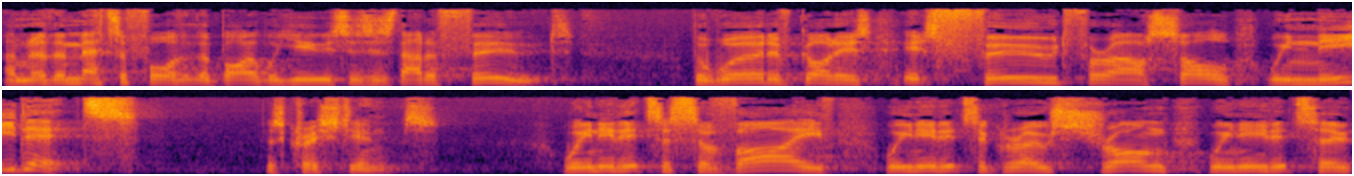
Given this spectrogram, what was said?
Another metaphor that the Bible uses is that of food. The Word of God is it's food for our soul. We need it as Christians. We need it to survive. We need it to grow strong. We need it to,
